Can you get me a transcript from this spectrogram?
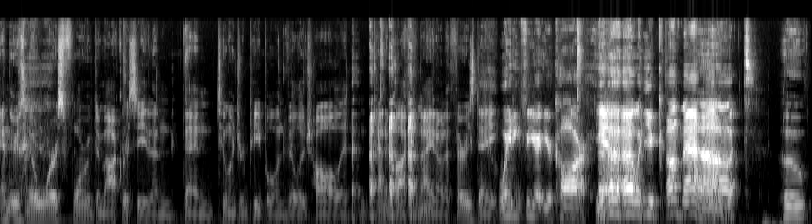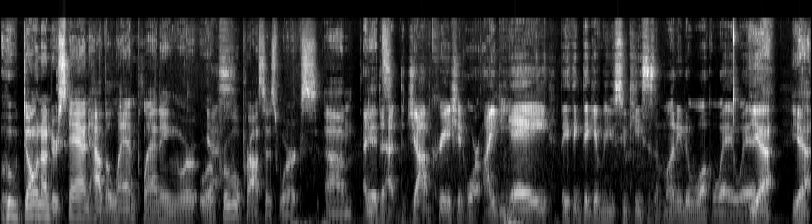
and there's no worse form of democracy than than 200 people in Village Hall at 10 o'clock at night on a Thursday Waiting for you at your car. Yeah. when you come out. who who don't understand how the land planning or, or Yes. approval process works. Um, and the, the job creation or IDA, they think they're giving you suitcases of money to walk away with. yeah, yeah,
